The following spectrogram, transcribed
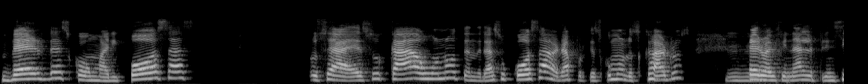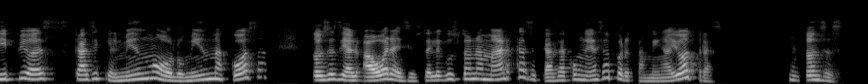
verdes con mariposas. O sea, eso cada uno tendrá su cosa, ¿verdad? Porque es como los carros pero al final, el principio es casi que el mismo o lo misma cosa. Entonces, y al- ahora, y si a usted le gusta una marca, se casa con esa, pero también hay otras. Entonces,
